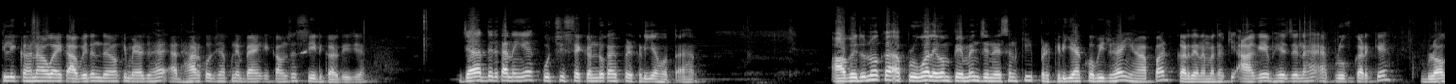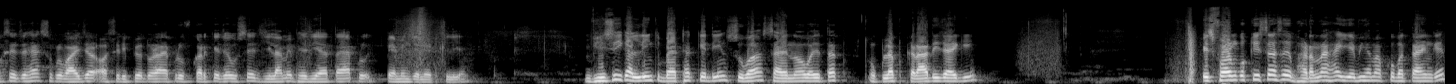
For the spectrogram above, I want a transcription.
क्लिक करना होगा, एक आवेदन देना कि मेरा जो है आधार को जो है अपने बैंक अकाउंट से सीड कर दीजिए। ज़्यादा देर का नहीं है, कुछ ही सेकंडों का प्रक्रिया होता है। आवेदनों का अप्रूवल एवं पेमेंट जनरेशन की प्रक्रिया को भी जो है यहाँ पर कर देना मतलब कि आगे भेज देना है अप्रूव करके ब्लॉक से जो है सुपरवाइजर और सीडीपीओ द्वारा अप्रूव करके जो उसे जिला में भेज दिया जाता है पेमेंट जनरेट के लिए। वीसी का लिंक बैठक के दिन सुबह साढ़े नौ बजे तक उपलब्ध करा दी जाएगी। इस फॉर्म को किस तरह से भरना है, ये भी हम आपको बताएँगे।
